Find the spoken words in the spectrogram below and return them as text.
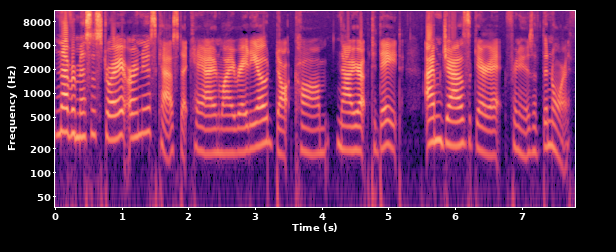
Never miss a story or a newscast at KINYradio.com. Now you're up to date. I'm Jasz Garrett for News of the North.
